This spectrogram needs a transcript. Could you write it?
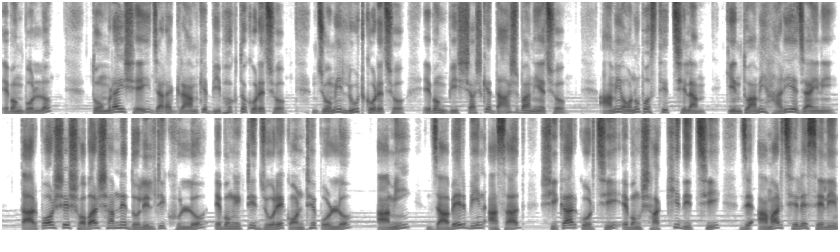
এবং বলল তোমরাই সেই যারা গ্রামকে বিভক্ত করেছ, জমি লুট করেছ এবং বিশ্বাসকে দাস বানিয়েছ। আমি অনুপস্থিত ছিলাম, কিন্তু আমি হারিয়ে যাইনি। তারপর সে সবার সামনে দলিলটি খুলল এবং একটি জোরে কণ্ঠে পড়ল, আমি, জাবের বিন আসাদ, স্বীকার করছি এবং সাক্ষী দিচ্ছি যে আমার ছেলে সেলিম,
